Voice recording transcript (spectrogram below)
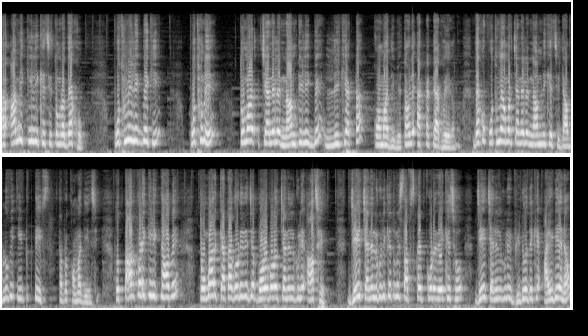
আর আমি কি লিখেছি তোমরা দেখো। প্রথমেই লিখবে কি? প্রথমে তোমার চ্যানেলের নামটি লিখবে, লিখে একটা কমা দিবে, তাহলে একটা ট্যাগ হয়ে গেল। দেখো প্রথমে আমার চ্যানেলের নাম লিখেছি ডাব্লিউবি ইউটিউব টিপস তারপর কমা দিয়েছি। তো তারপরে কি লিখতে হবে? তোমার ক্যাটাগরির যে বড় বড় চ্যানেলগুলি আছে, যেই চ্যানেলগুলিকে তুমি সাবস্ক্রাইব করে রেখেছো, যেই চ্যানেলগুলির ভিডিও দেখে আইডিয়া নাও,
